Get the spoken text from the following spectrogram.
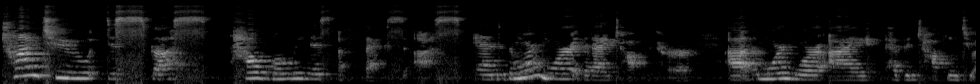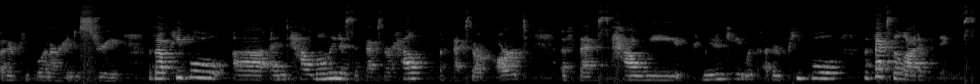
trying to discuss how loneliness affects us. And the more and more that I talk with her, uh, the more and more I have been talking to other people in our industry about people uh, and how loneliness affects our health, affects our art, affects how we communicate with other people, affects a lot of things.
